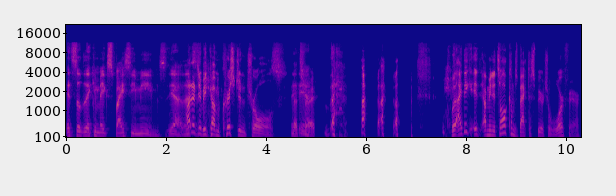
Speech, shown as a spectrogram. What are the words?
it's so they can make spicy memes. Yeah. how that's- did you become christian trolls that's Yeah. right well i think it i mean it's all comes back to spiritual warfare.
